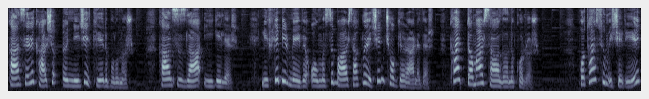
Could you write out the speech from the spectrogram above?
Kansere karşı önleyici etkileri bulunur. Kansızlığa iyi gelir. Lifli bir meyve olması bağırsaklar için çok yararlıdır. Kalp damar sağlığını korur. Potasyum içeriği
